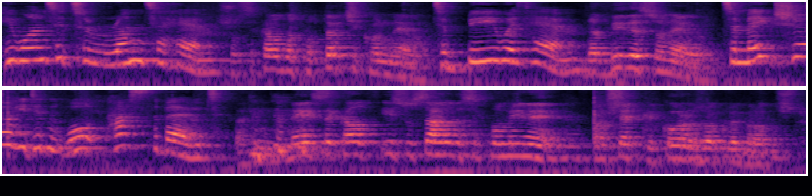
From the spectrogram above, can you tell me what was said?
He wanted to run to him, што сакал да потрчи кон него, to be with him, да биде со него. to make sure he didn't walk past the boat. Не е сакал Исус само да си помине прошетка корuz окле бродишто.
